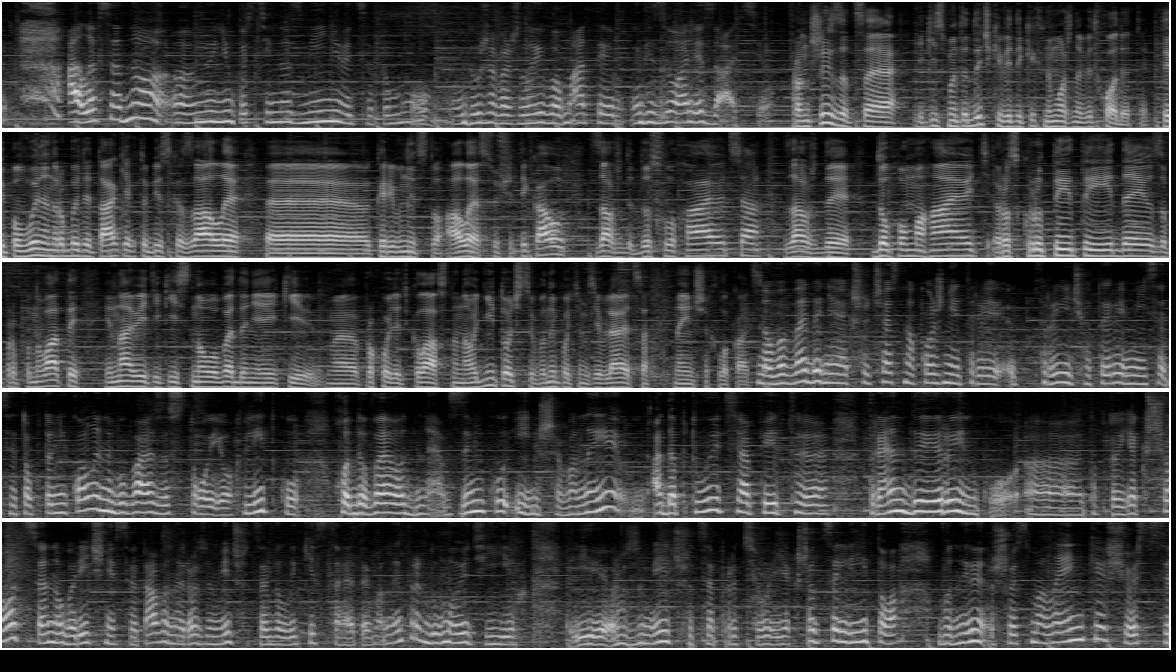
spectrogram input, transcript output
Але все одно е, меню постійно змінюється, тому дуже важливо мати візуалізацію. Франшиза це якісь методички, від яких не можна відходити. Ти повинен робити так, як тобі сказали е, керівництво. Але суші тікаут завжди дослухаються, завжди допомагають розкрутити ідею, запропонувати. І навіть якісь нововведення, які е, проходять класно на одній точці, вони потім з'являються на інших локаціях. Нововведення, якщо чесно, кожні 3-4 місяці. Тобто ніколи не буває застою. Влітку ходове одне, взимку інше. Вони адаптуються під е, тренди ринку. Е, Тобто, якщо це новорічні свята, вони розуміють, що це великі сети. Вони придумують їх і розуміють, що це працює. Якщо це літо, вони щось маленьке, щось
